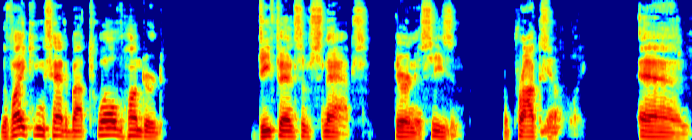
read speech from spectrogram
The Vikings had about 1,200 defensive snaps during the season, approximately. And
